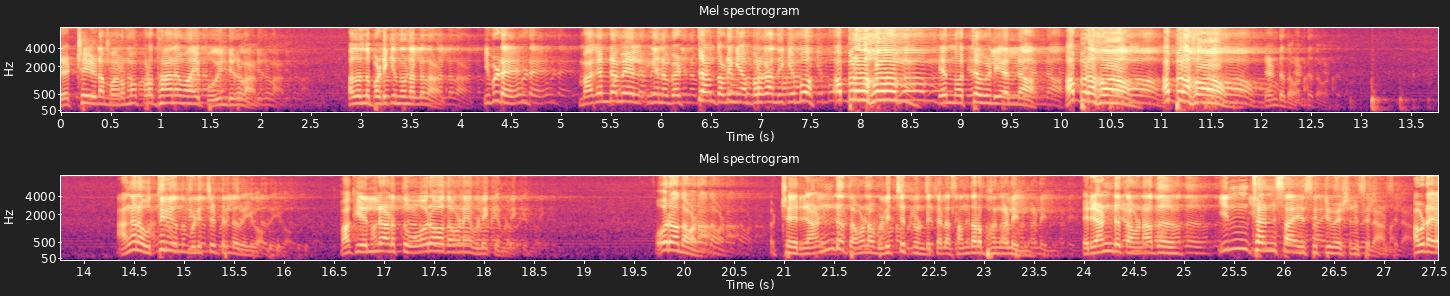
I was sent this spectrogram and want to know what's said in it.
രക്ഷയുടെ മർമ്മപ്രധാനമായ പോയിന്റുകളാണ്. അതൊന്ന് പഠിക്കുന്നത് നല്ലതാണ്. ഇവിടെ മകന്റെ മേൽ ഇങ്ങനെ വെട്ടാൻ തുടങ്ങി അബ്രഹാം നിൽക്കുമ്പോ അബ്രഹാം എന്നൊറ്റ വിളിയല്ല അബ്രഹാം അബ്രഹാം രണ്ട് തവണ. അങ്ങനെ ഒത്തിരി ഒന്നും വിളിച്ചിട്ടില്ല ദൈവം. ബാക്കി എല്ലായിടത്തും ഓരോ തവണയും വിളിക്കുന്നു. ഓരോ തവണ. പക്ഷെ രണ്ട് തവണ വിളിച്ചിട്ടുണ്ട് ചില സന്ദർഭങ്ങളിൽ. രണ്ട് തവണ അത് ഇന്റൻസ് ആയ സിറ്റുവേഷൻസിലാണ് അവിടെ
